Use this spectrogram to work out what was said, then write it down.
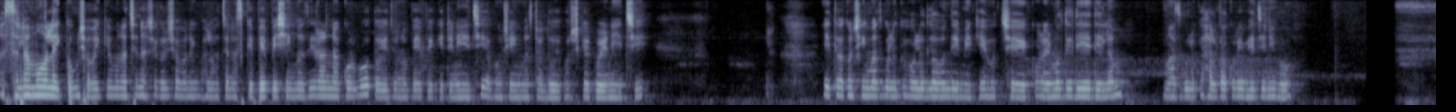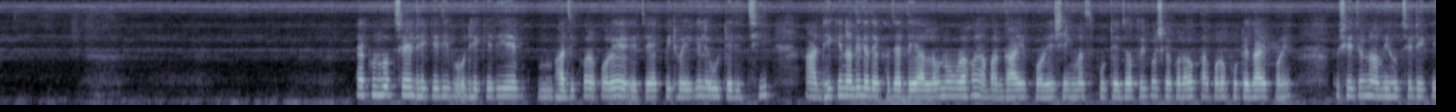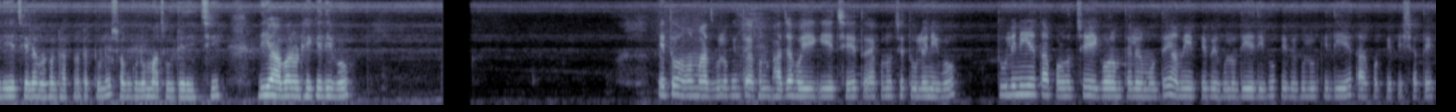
আসসালামু আলাইকুম, সবাই কেমন আছেন? আশা করি সবাই অনেক ভালো আছেন। আজকে পেঁপে শিং মাছ দিয়ে রান্না করব, তো এই জন্য পেঁপে কেটে নিয়েছি এবং শিং মাছটা ধুয়ে পরিষ্কার করে নিয়েছি। এই তো এখন শিং মাছগুলোকে হলুদ লবণ দিয়ে মেখে হচ্ছে কড়াইয়ের মধ্যে দিয়ে দিলাম। মাছগুলোকে হালকা করে ভেজে নিব। এখন হচ্ছে ঢেকে দিব। ঢেকে দিয়ে ভাজি করার পরে যে এক পিঠ হয়ে গেলে উল্টে দিচ্ছি। আর ঢেকে না দিলে দেখা যায় দেয়ালও নোংরা হয়, আবার গায়ে পড়ে। শিং মাছ ফুটে, যতই পরিষ্কার করা হোক, তারপরেও ফুটে গায়ে পড়ে। তো সেই জন্য আমি হচ্ছে ঢেকে দিয়েছিলাম, এখন ঢাকনাটা তুলে সবগুলো মাছ উল্টে দিচ্ছি। দিয়ে আবারও ঢেকে দিব। এ তো আমার মাছগুলো কিন্তু এখন ভাজা হয়ে গিয়েছে, তো এখন হচ্ছে তুলে নিব। তুলে নিয়ে তারপর হচ্ছে এই গরম তেলের মধ্যে আমি পেঁপেগুলো দিয়ে দিব। পেঁপেগুলোকে দিয়ে তারপর পেঁপের সাথে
